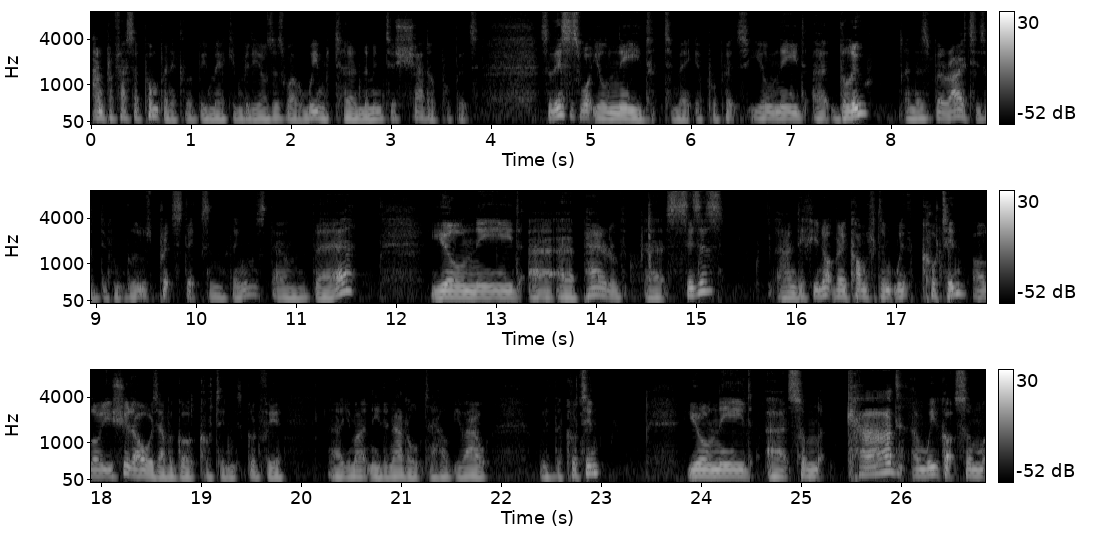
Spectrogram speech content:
and Professor Pumpernickel have been making videos as well. We've turned them into shadow puppets. So this is what you'll need to make your puppets. You'll need uh, glue, and there's varieties of different glues, Pritt sticks and things down there. You'll need uh, a pair of uh, scissors, and if you're not very confident with cutting, although you should always have a go at cutting, it's good for you, uh, you might need an adult to help you out with the cutting. You'll need uh, some card and we've got some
